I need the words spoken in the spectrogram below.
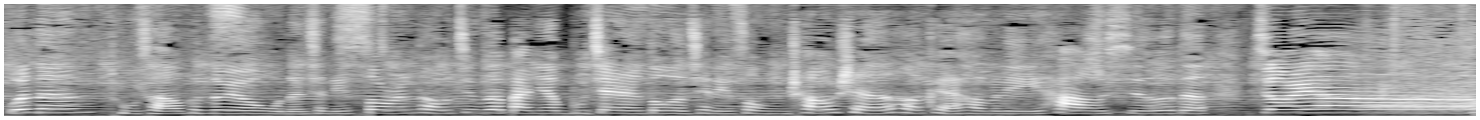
文能吐槽喷队友、武能千里送人头、近在百年不见人、动作千里送超神、好可爱、好美丽、好邪恶的囧儿呀！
